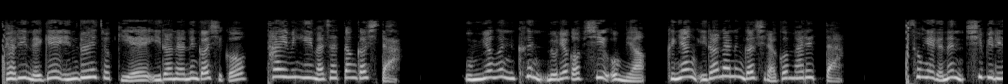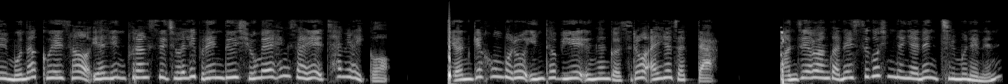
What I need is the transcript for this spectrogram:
별이 내게 인도해줬기에 일어나는 것이고 타이밍이 맞았던 것이다. 운명은 큰 노력 없이 오며 그냥 일어나는 것이라고 말했다. 송혜교는 11일 모나코에서 열린 프랑스 주얼리 브랜드 쇼메 행사에 참여했고 연계 홍보로 인터뷰에 응한 것으로 알려졌다. 언제 왕관을 쓰고 싶느냐는 질문에는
